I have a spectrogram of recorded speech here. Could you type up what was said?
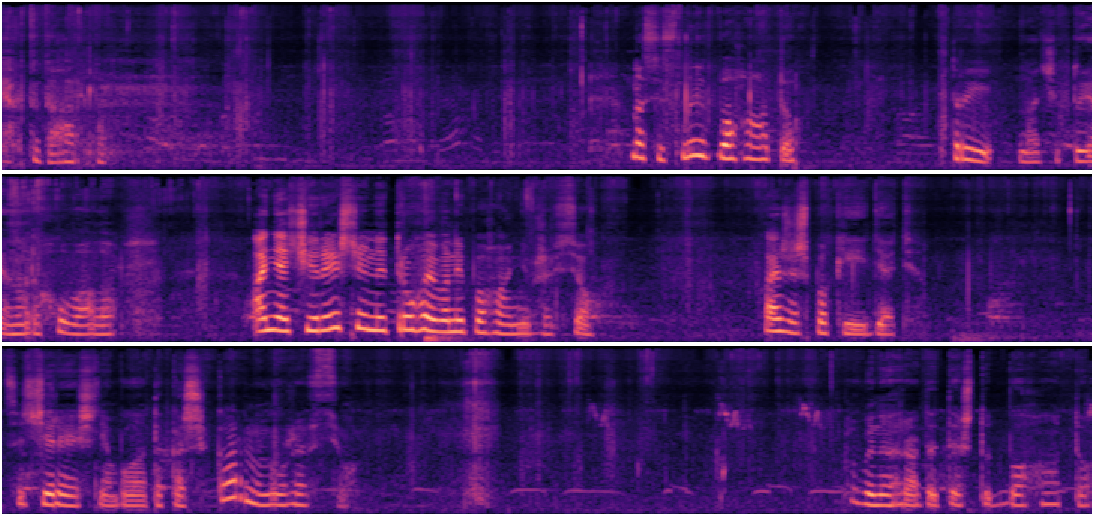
як тут гарно. У нас і слив багато. Три, начебто я нарахувала. Аня, черешню не трогай, вони погані вже все. Хай же ж поки їдять. Це черешня була така шикарна, ну вже все. Винограду теж тут багато.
